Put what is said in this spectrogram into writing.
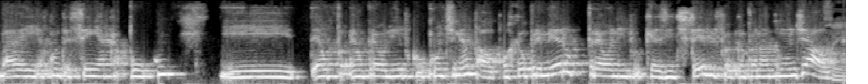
vai acontecer em Acapulco e é um, é um pré-olímpico continental, porque o primeiro pré-olímpico que a gente teve foi o campeonato mundial. Sim.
